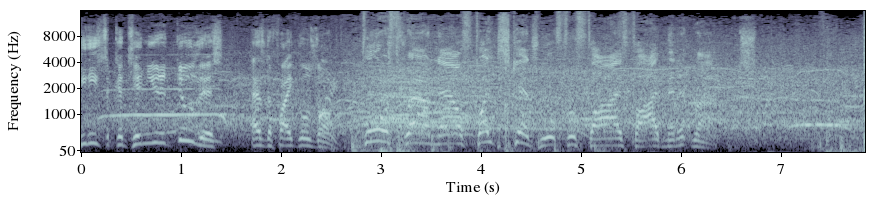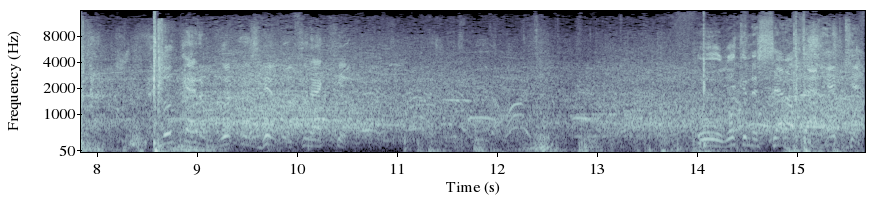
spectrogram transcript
He needs to continue to do this as the fight goes on. Fourth round now, fight scheduled for five five-minute rounds. Look at him whip his hip into that kick. Ooh, looking to set up that head kick.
